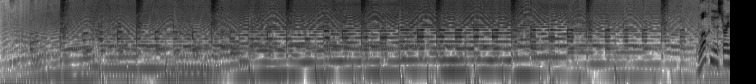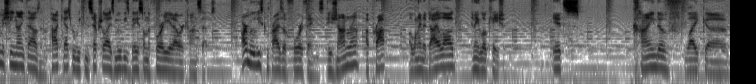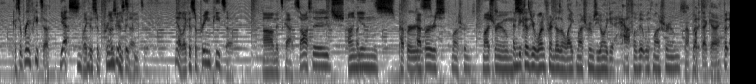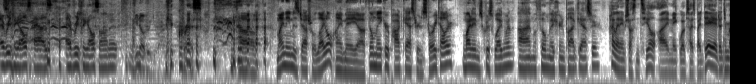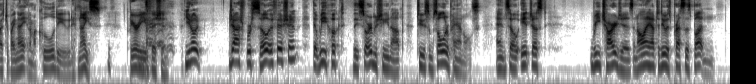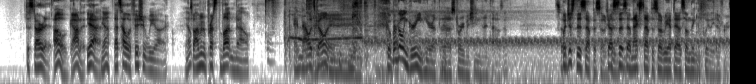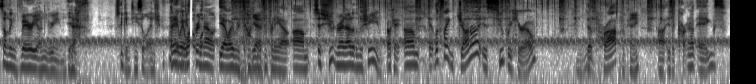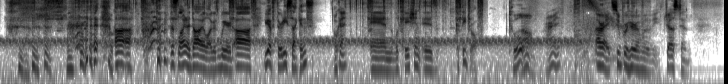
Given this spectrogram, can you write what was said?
Welcome to the Story Machine 9000, a podcast where we conceptualize movies based on the 48 hour concept. Our movies comprise of four things a genre, a prop, a line of dialogue, and a location. It's kind of like a, Like a supreme pizza. yes, like a mm-hmm. supreme was pizza. say pizza. Yeah, like a supreme pizza. Um, it's got sausage, onions, Peppers. peppers, Mushrooms. mushrooms. And because your one friend doesn't like mushrooms, you only get half of it with mushrooms. Fuck but, that guy. but everything else has everything else on it. you know who you are. Chris. um, my name is Joshua Lytle. I'm a uh, filmmaker, podcaster, and storyteller. My name is Chris Wegman. I'm a filmmaker and podcaster. Hi, my name is Justin Teal. I make websites by day, a dungeon master by night, and I'm a cool dude. Nice, very efficient. You know, Josh, we're so efficient that we hooked the story machine up to some solar panels. And so it just recharges, and all I have to do is press this button to start it. Oh, got it. Yeah, yeah. That's how efficient we are. Yep. So I'm going to press the button now. And now it's going. We're going green here at the Story Machine 9000. So But just this episode. Just 'cause this episode. Next episode, we have to have something completely different. something very ungreen. yeah. It's like a diesel engine. Anyway, I think what, it's printing out. Yeah, why are we talking Yeah. about? It's printing out. Um, It's just shooting right out of the machine. okay. Um, it looks like genre is superhero. The prop Okay. uh, is a carton of eggs. uh, this line of dialogue is weird. Uh, you have 30 seconds, Okay. and location is cathedral. Cool. Oh, all right. All right, superhero movie. Justin,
